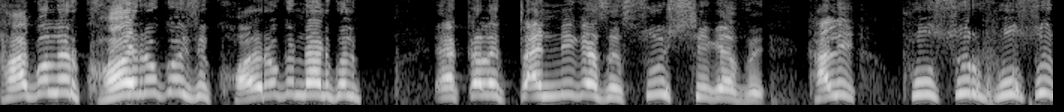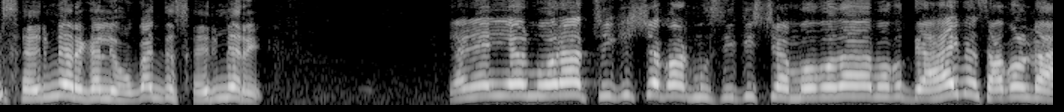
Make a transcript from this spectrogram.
ছাগলের হয়েছে ক্ষয় রোগের নান খালি এককালে টাইনি গেছে সুইসে গেছে খালি ফুসুর ফুসুর সের মেরে খালি হোকাই দিয়ে সের মেরে। এনে এর মোরা চিকিৎসা কর মু চিকিৎসা মগদা মগ দেখাইবেন ছাগলটা।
